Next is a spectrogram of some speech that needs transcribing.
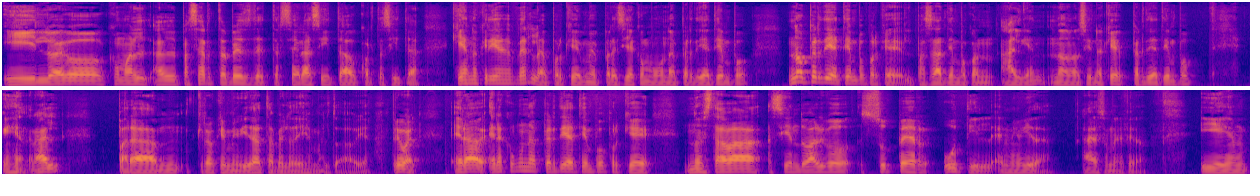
Y luego, como al, al pasar tal vez de tercera cita o cuarta cita, que ya no quería verla porque me parecía como una pérdida de tiempo. No pérdida de tiempo porque pasaba tiempo con alguien, no, no, sino que pérdida de tiempo en general para, mm, creo que mi vida, tal vez lo dije mal todavía. Pero igual, era, era como una pérdida de tiempo porque no estaba haciendo algo súper útil en mi vida. A eso me refiero. Y mm,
